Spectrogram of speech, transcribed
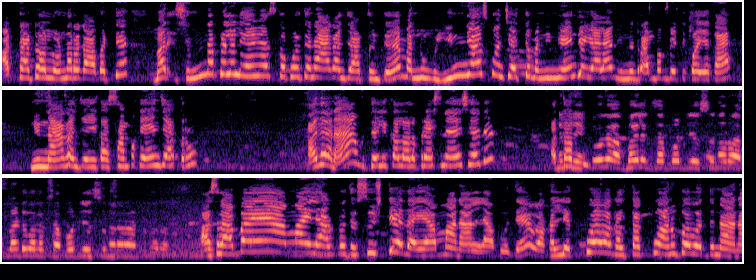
అట్టాటి వాళ్ళు ఉన్నారు కాబట్టి మరి చిన్న పిల్లలు ఏం వేసుకోపోతే నాగం చేస్తుంటే మరి నువ్వు ఇన్ని వేసుకొని చేస్తే మరి నిన్నేం చేయాలా నిన్ను రంపం పెట్టుకోయక నిన్ను నాగం చేయక సంపక ఏం చేస్తారు? అదేనా? తెలికల ప్రశ్న వేసేది? ఎక్కువగా అబ్బాయిలకు సపోర్ట్ చేస్తున్నారు అట్లాంటి వాళ్ళకి సపోర్ట్ చేస్తున్నారు అంటున్నారు. అసలు అబ్బాయి అమ్మాయి లేకపోతే సృష్టి అయ్యా అమ్మ నాన్న లేకపోతే ఒకళ్ళు ఎక్కువ ఒకళ్ళు తక్కువ అనుకోవద్దు నాన్న.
